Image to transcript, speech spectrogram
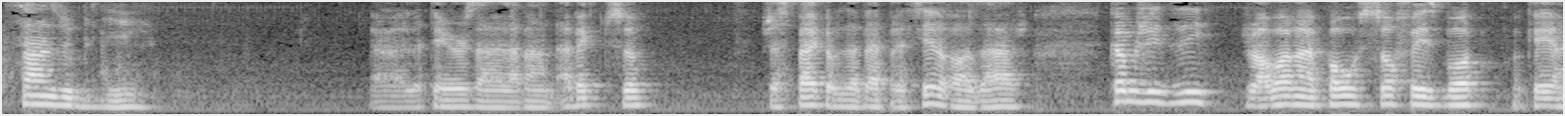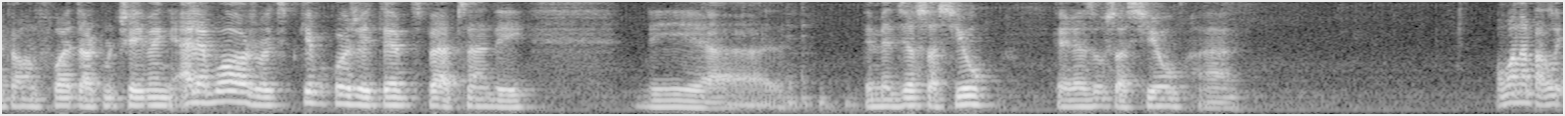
sans oublier le Tears à la lavande. Avec tout ça, J'espère que vous avez apprécié le rasage. Comme j'ai dit, je vais avoir un post sur Facebook. Ok, encore une fois, Dartmouth Shaving. Allez voir, je vais expliquer pourquoi j'ai été un petit peu absent des, des, euh, des médias sociaux, des réseaux sociaux. Euh. on va en parler.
